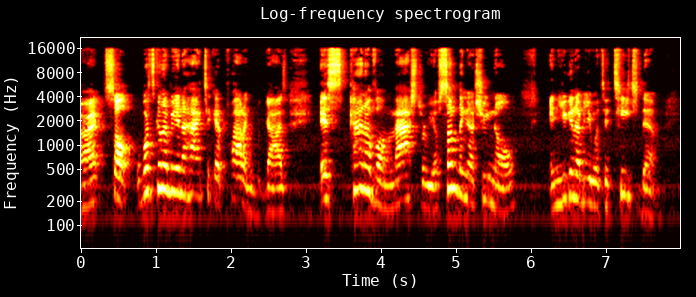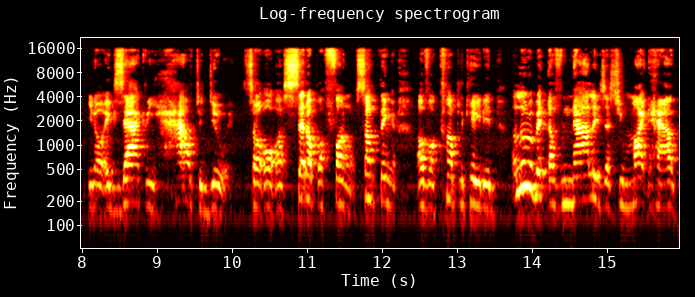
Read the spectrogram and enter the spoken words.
All right. So what's going to be in a high ticket product, guys? It's kind of a mastery of something that you know, and you're going to be able to teach them, you know, exactly how to do it. So, or, or set up a funnel, something of a complicated, a little bit of knowledge that you might have,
